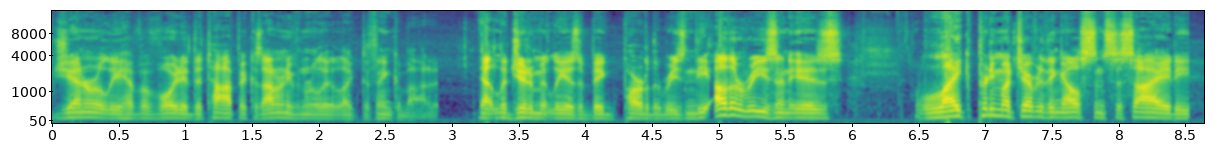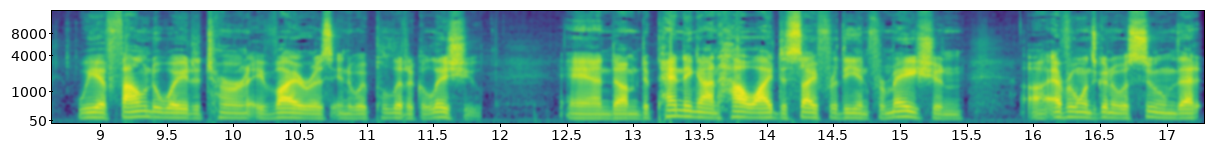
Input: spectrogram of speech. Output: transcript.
generally have avoided the topic because I don't even really like to think about it. That legitimately is a big part of the reason. The other reason is, like pretty much everything else in society, we have found a way to turn a virus into a political issue. And um, depending on how I decipher the information, uh, everyone's going to assume that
